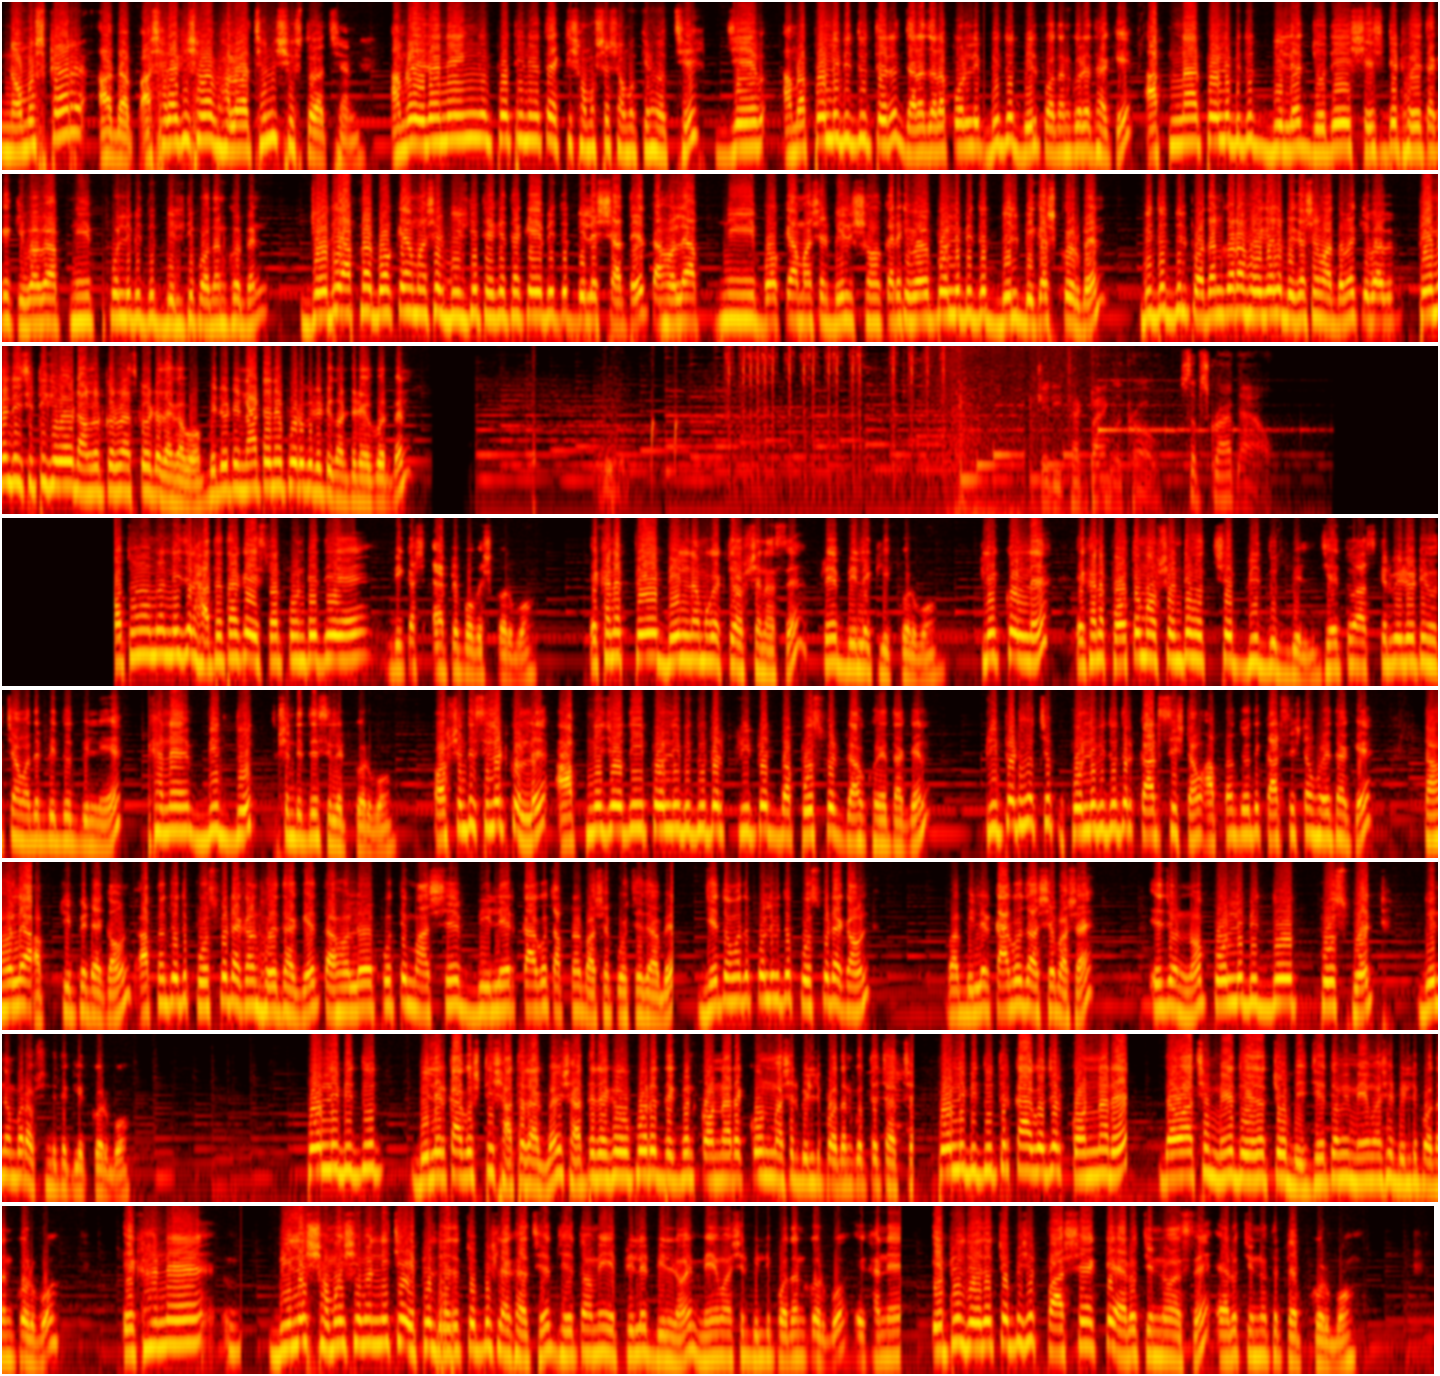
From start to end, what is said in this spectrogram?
নমস্কার, আদাব। আশা রাখি সবাই ভালো আছেন, সুস্থ আছেন। আমরা ইদানিং প্রতিনিয়ত একটি সমস্যার সম্মুখীন হচ্ছে, যে আমরা পল্লী বিদ্যুতের, যারা যারা পল্লী বিদ্যুৎ বিল প্রদান করে থাকি, আপনার পল্লী বিদ্যুৎ বিলের যদি শেষ ডেট হয়ে থাকে, কীভাবে আপনি পল্লী বিদ্যুৎ বিলটি প্রদান করবেন? যদি আপনার বকেয়া মাসের বিলটি থেকে থাকে বিদ্যুৎ বিলের সাথে, তাহলে আপনি বকেয়া মাসের বিল সহকারে কীভাবে পল্লী বিদ্যুৎ বিল বিকাশ করবেন? বিদ্যুৎ বিল প্রদান করা হয়ে গেলে বিকাশের মাধ্যমে কীভাবে পেমেন্ট রিসিপ্টটি কীভাবে ডাউনলোড করবেন আজকে ওইটা দেখাবো। ভিডিওটি না টেনে পুরো ভিডিওটি কন্টিনিউ করবেন। JD Tech Bangla Pro. Subscribe now. প্রথমে আমরা নিজের হাতে থাকা স্মার্টফোনটি দিয়ে বিকাশ অ্যাপে প্রবেশ করব। এখানে পে বিল নামক একটি অপশন আছে। পে বিলে ক্লিক করব। ক্লিক করলে এখানে প্রথম অপশনটি হচ্ছে বিদ্যুৎ বিল, যেহেতু আজকের ভিডিওটি হচ্ছে আমাদের বিদ্যুৎ বিল নিয়ে। এখানে বিদ্যুৎ অপশনটিতে সিলেক্ট করব। অপশনটি সিলেক্ট করলে আপনি যদি পল্লী বিদ্যুতের প্রিপেড বা পোস্টপেড গ্রাহক হয়ে থাকেন, প্রিপেড হচ্ছে পল্লী বিদ্যুতের কার্ড সিস্টেম। আপনার যদি কার্ড সিস্টেম হয়ে থাকে, তাহলে প্রিপেড অ্যাকাউন্ট। আপনার যদি পোস্টপেড অ্যাকাউন্ট হয়ে থাকে, তাহলে প্রতি মাসে বিলের কাগজ আপনার বাসায় পৌঁছে যাবে। যেহেতু আমাদের পল্লী বিদ্যুৎ পোস্টপেড অ্যাকাউন্ট বা বিলের কাগজ আসে বাসায় এজন্য পল্লী বিদ্যুৎ পোস্টপেড দুই নম্বর অপশনটিতে ক্লিক করব। পল্লী বিদ্যুৎ বিলের কাগজটি সাথে রাখবেন, সাথে রেখে উপরে দেখবেন কর্নারে কোন মাসের বিলটি প্রদান করতে চাচ্ছেন পল্লী বিদ্যুতের কাগজের কর্নারে দেওয়া আছে মে দুই হাজার চব্বিশ, যেহেতু আমি মে মাসের বিলটি প্রদান করব। এখানে বিলের সময়সীমার নিচে এপ্রিল দুই হাজার চব্বিশ লেখা আছে, যেহেতু আমি এপ্রিলের বিল নয়, মে মাসের বিলটি প্রদান করব। এখানে এপ্রিল দুই হাজার চব্বিশ এর পাশে একটি অ্যারো চিহ্ন আছে। অ্যারো চিহ্নতে ট্যাপ করব।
